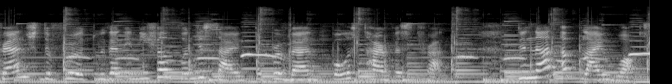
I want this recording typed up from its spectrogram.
drench the fruit with an initial fungicide to prevent post-harvest rot. Do not apply wax.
